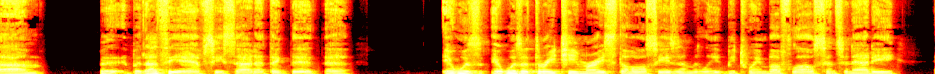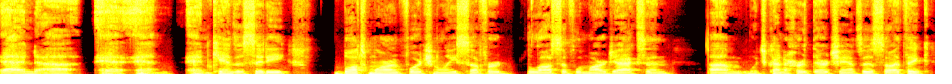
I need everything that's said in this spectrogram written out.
Um, but but that's the AFC side. I think that uh, it was it was a three team race the whole season between Buffalo, Cincinnati, and uh, and and Kansas City. Baltimore unfortunately suffered the loss of Lamar Jackson, um, which kind of hurt their chances. So I think,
